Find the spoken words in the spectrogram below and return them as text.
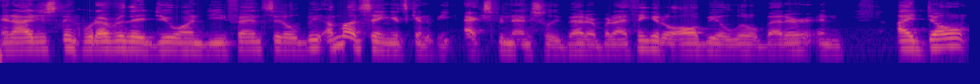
And I just think whatever they do on defense, it'll be. I'm not saying it's going to be exponentially better, but I think it'll all be a little better. And I don't,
